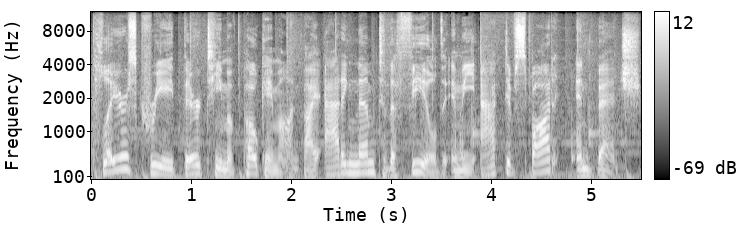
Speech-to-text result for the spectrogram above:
Players create their team of Pokemon by adding them to the field in the active spot and bench.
